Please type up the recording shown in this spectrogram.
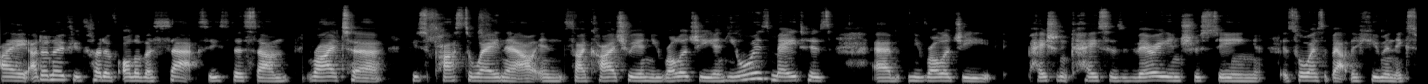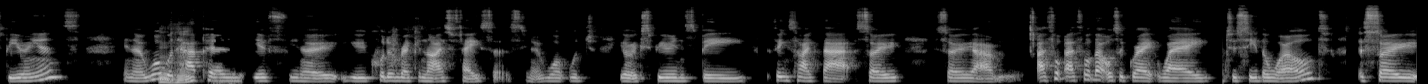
I, I don't know if you've heard of Oliver Sacks. He's this um, writer who's passed away now in psychiatry and neurology, and he always made his um, neurology patient cases very interesting. It's always about the human experience. You know, what mm-hmm. would happen if, you know, you couldn't recognize faces? You know, what would your experience be? Things like that. So, so um, I thought I thought that was a great way to see the world. So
